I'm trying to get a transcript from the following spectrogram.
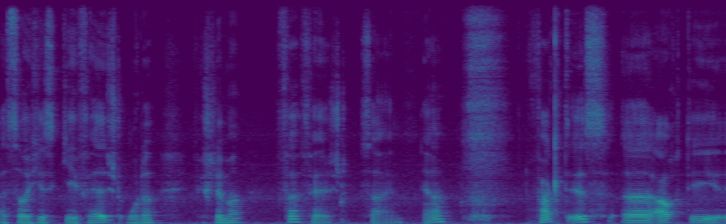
als solches gefälscht oder viel schlimmer verfälscht sein. Ja? Fakt ist, äh, auch die,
